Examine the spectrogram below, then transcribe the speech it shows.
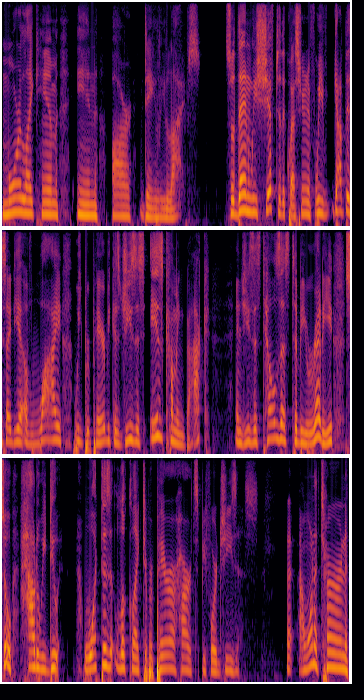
more like him in our daily lives. So then we shift to the question if we've got this idea of why we prepare, because Jesus is coming back And Jesus tells us to be ready. So, how do we do it? What does it look like to prepare our hearts before Jesus? I want to turn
